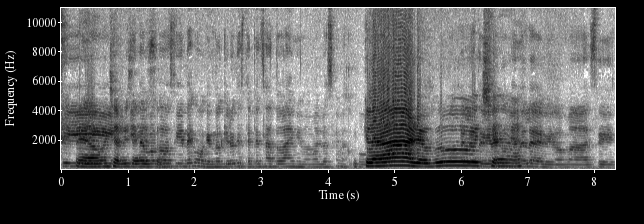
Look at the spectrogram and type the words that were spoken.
Sí. Me da mucha risa y tampoco eso. sientes como que no quiero que esté pensando, ay, mi mamá lo hace mejor. Claro, Ojalá estuviera comiendo pucha. la de mi mamá, sí.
